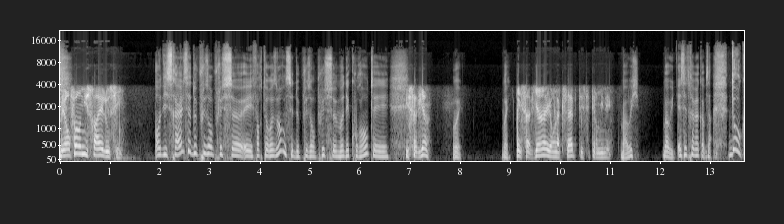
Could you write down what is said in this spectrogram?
Mais enfin en Israël aussi. En Israël, c'est de plus en plus, euh, et fort heureusement, c'est de plus en plus euh, monnaie courante et... Et ça vient. Oui. oui. Et ça vient et on l'accepte et c'est terminé. Bah oui. Bah oui, et c'est très bien comme ça. Donc,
